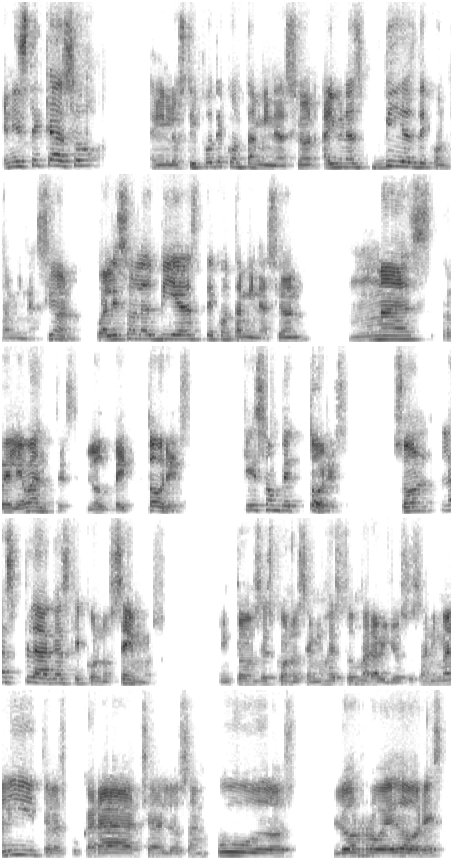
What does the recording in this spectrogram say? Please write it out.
En este caso, en los tipos de contaminación hay unas vías de contaminación. ¿Cuáles son las vías de contaminación más relevantes? Los vectores. ¿Qué son vectores? Son las plagas que conocemos. Entonces conocemos estos maravillosos animalitos, las cucarachas, los zancudos, los roedores,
